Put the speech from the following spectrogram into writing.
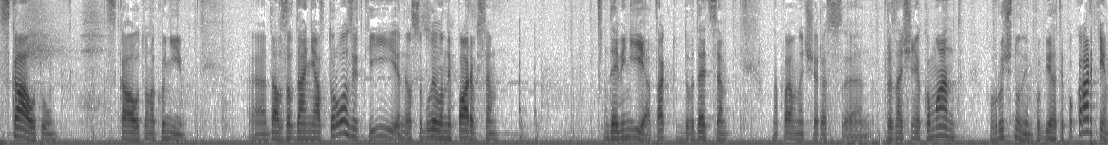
скауту, скауту на коні е, дав завдання авторозвідки і особливо не парився, де він є. А так тут доведеться, напевно, через призначення команд вручну ним побігати по карті.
